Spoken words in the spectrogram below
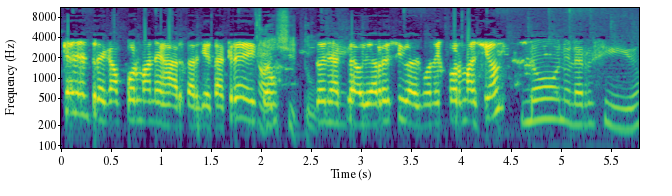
que le entregan por manejar tarjeta crédito. Ay, sí. Doña Claudia, ¿recibe alguna información? No, no la he recibido.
